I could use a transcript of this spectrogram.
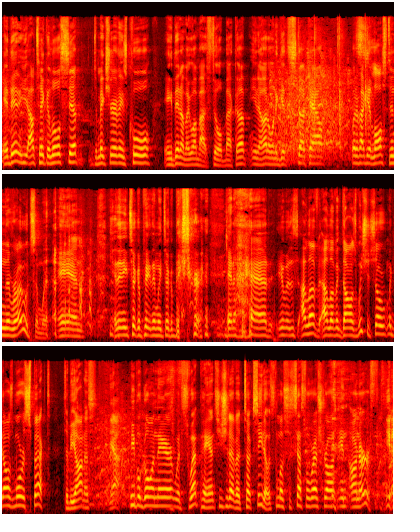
and then you, I'll take a little sip to make sure everything's cool, and then I'm like, well, I'm about to fill it back up. You know, I don't want to get stuck out. What if I get lost in the road somewhere? And and then he took a pic. Then we took a picture, and I had it was. I love. I love McDonald's. We should show McDonald's more respect. To be honest. Yeah. People go in there with sweatpants. You should have a tuxedo. It's the most successful restaurant in, on earth. Yeah.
